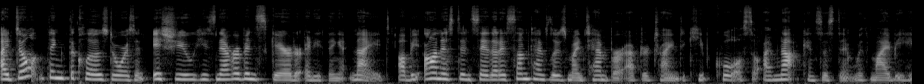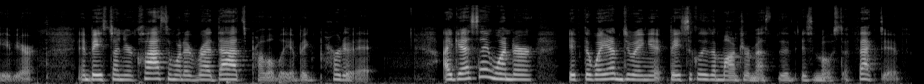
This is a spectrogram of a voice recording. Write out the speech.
I don't think the closed door is an issue. He's never been scared or anything at night. I'll be honest and say that I sometimes lose my temper after trying to keep cool, so I'm not consistent with my behavior. And based on your class and what I've read, that's probably a big part of it. I guess I wonder if the way I'm doing it, basically the mantra method, is most effective.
